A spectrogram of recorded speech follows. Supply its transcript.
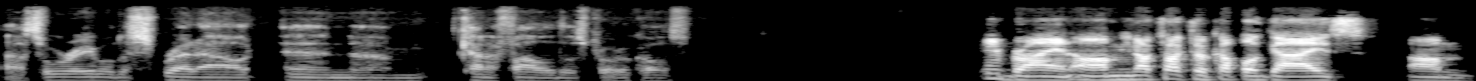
Uh, so we're able to spread out and kind of follow those protocols. Hey Brian, um, you know I've talked to a couple of guys, um,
